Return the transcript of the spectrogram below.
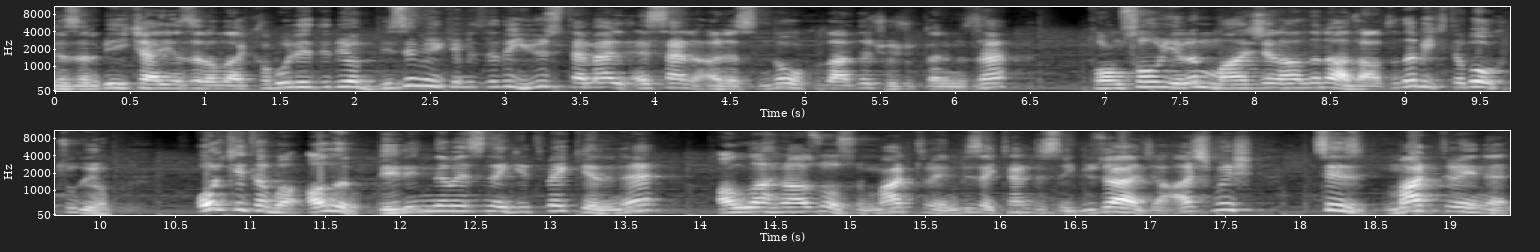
yazarı, bir hikaye yazarı olarak kabul ediliyor. Bizim ülkemizde de 100 temel eser arasında okullarda çocuklarımıza Tom Sawyer'ın Maceraları adı altında bir kitabı okutuluyor. O kitabı alıp derinlemesine gitmek yerine Allah razı olsun Mark Twain bize kendisi güzelce açmış. Siz Mark Twain'e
